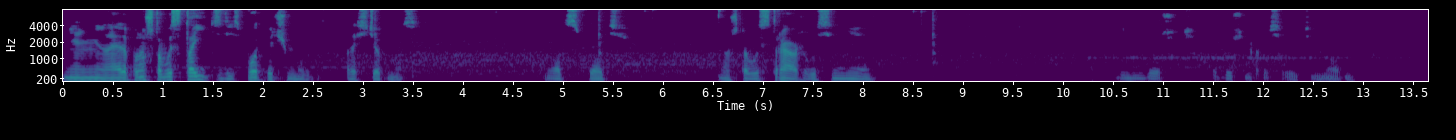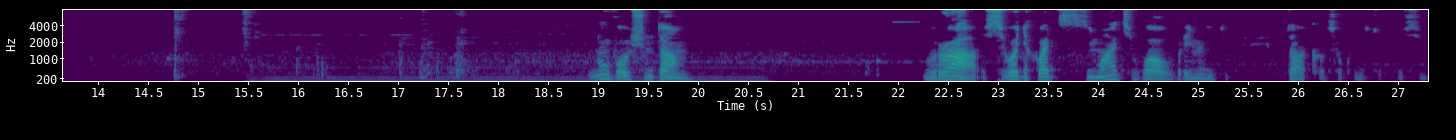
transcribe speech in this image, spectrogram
Не, не, это потому что вы стоите здесь. Вот почему растет у нас. 25. Потому что вы страж, вы сильнее. Дождь. Это очень красивый тем, ладно. Ну, в общем-то, ура! Сегодня хватит снимать. Вау, время. Так, а сколько у нас тут? 8.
